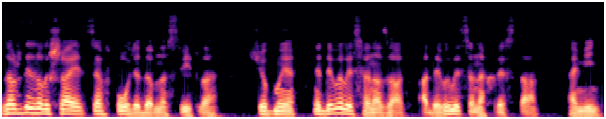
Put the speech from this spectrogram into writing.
завжди залишається поглядом на світло, щоб ми не дивилися назад, а дивилися на Христа. Амінь.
